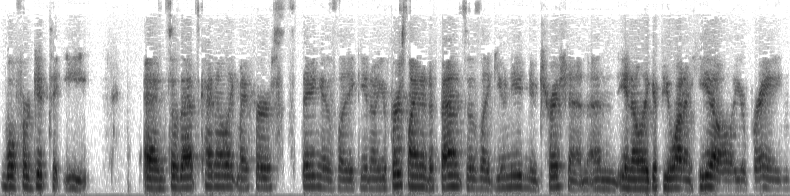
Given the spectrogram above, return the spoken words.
will forget to eat and so that's kind of like my first thing is like, you know, your first line of defense is like you need nutrition. And, you know, like if you want to heal your brain,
